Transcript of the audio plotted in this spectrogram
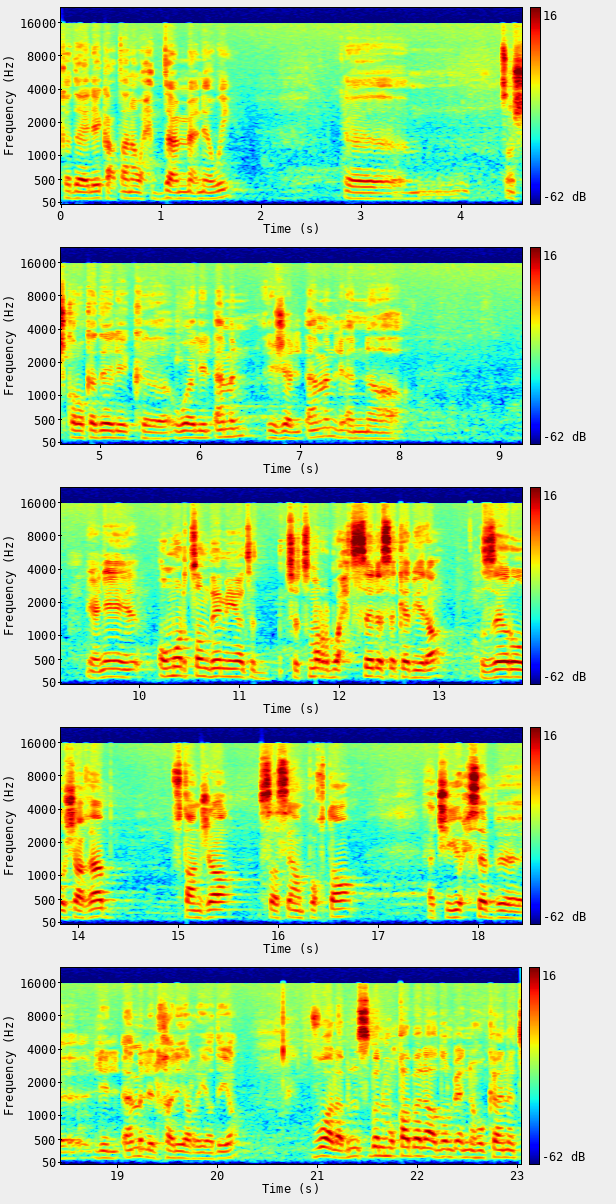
كذلك عطانا واحد الدعم معنوي. تنشكروا كذلك والي الأمن رجال الأمن لأن يعني أمور التنظيميه تتمر بواحد السلاسة كبيرة. zéro شغب في طنجه ça c'est important هادشي يحسب للامن للخليه الرياضيه voilà بالنسبة للمقابلة أظن بأنه كانت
